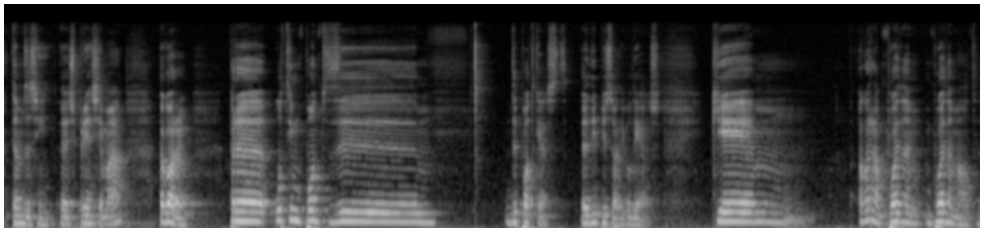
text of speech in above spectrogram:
estamos assim, a experiência má. Agora, para o último ponto de, de podcast, de episódio, aliás, que é agora a boa da, malta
